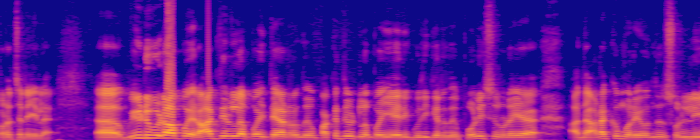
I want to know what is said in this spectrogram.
பிரச்சனையில். வீடு வீடாக போய் ராத்திரியில் போய் தேடுறது பக்கத்து வீட்டில் போய் ஏறி குதிக்கிறது போலீஸருடைய அந்த அடக்குமுறை வந்து சொல்லி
